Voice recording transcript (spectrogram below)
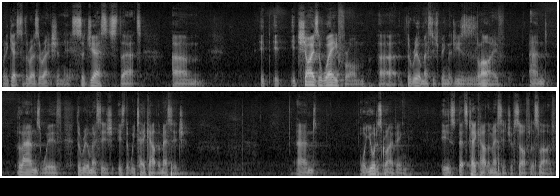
when it gets to the resurrection, it suggests that um, it, it, it, shies away from uh, the real message being that Jesus is alive and lands with the real message is that we take out the message. And what you're describing is let's take out the message of selfless love.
